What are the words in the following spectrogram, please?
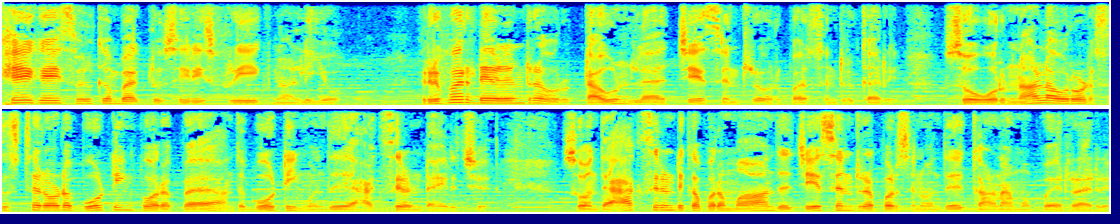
Hey guys welcome back to series ஃப்ரீக் நாளியோ ரிவர்டேல்ன்ற ஒரு டவுனில் ஜேசன்ற ஒரு பர்சன் இருக்கார். ஸோ ஒரு நாள் அவரோட சிஸ்டரோட போட்டிங் போகிறப்ப அந்த போட்டிங் வந்து ஆக்சிடெண்ட் ஆயிடுச்சு ஸோ அந்த ஆக்சிடெண்ட்டுக்கு அப்புறமா அந்த ஜேசன்ற பர்சன் வந்து காணாமல் போயிடுறாரு.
